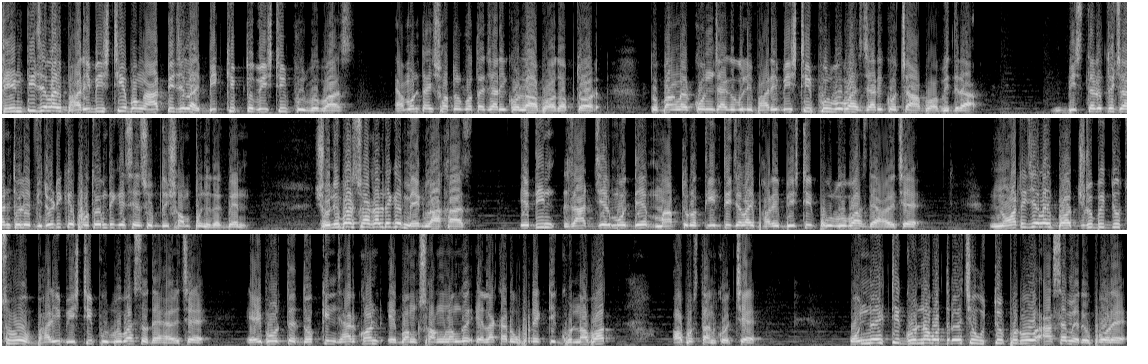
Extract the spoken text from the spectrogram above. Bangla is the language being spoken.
তিনটি জেলায় ভারী বৃষ্টি এবং আটটি জেলায় বিক্ষিপ্ত বৃষ্টির পূর্বাভাস। এমনটাই সতর্কতা জারি করল আবহাওয়া দপ্তর। তো বাংলার কোন জায়গাগুলি ভারী বৃষ্টির পূর্বাভাস জারি করছে আবহাওয়াবিদরা? বিস্তারিত জানতে হলে ভিডিওটিকে প্রথম থেকে শেষ অবধি সম্পূর্ণ দেখবেন। শনিবার সকাল থেকে মেঘলা আকাশ। এদিন রাজ্যের মধ্যে মাত্র তিনটি জেলায় ভারী বৃষ্টির পূর্বাভাস দেওয়া হয়েছে। নটি জেলায় বজ্রবিদ্যুৎ সহ ভারী বৃষ্টির পূর্বাভাসও দেওয়া হয়েছে। এই মুহূর্তে দক্ষিণ ঝাড়খণ্ড এবং সংলগ্ন এলাকার উপর একটি ঘূর্ণাবধ অবস্থান করছে। অন্য একটি ঘূর্ণাবধ রয়েছে উত্তর পূর্ব আসামের উপরে।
